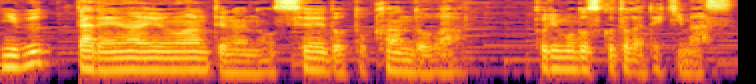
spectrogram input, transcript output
鈍った恋愛運アンテナの精度と感度は取り戻すことができます。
